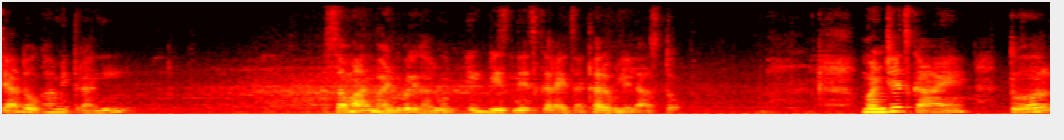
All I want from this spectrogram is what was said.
त्या दोघा मित्रांनी समान भांडवल घालून एक बिझनेस करायचा ठरवलेला असतो. म्हणजेच काय? तर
